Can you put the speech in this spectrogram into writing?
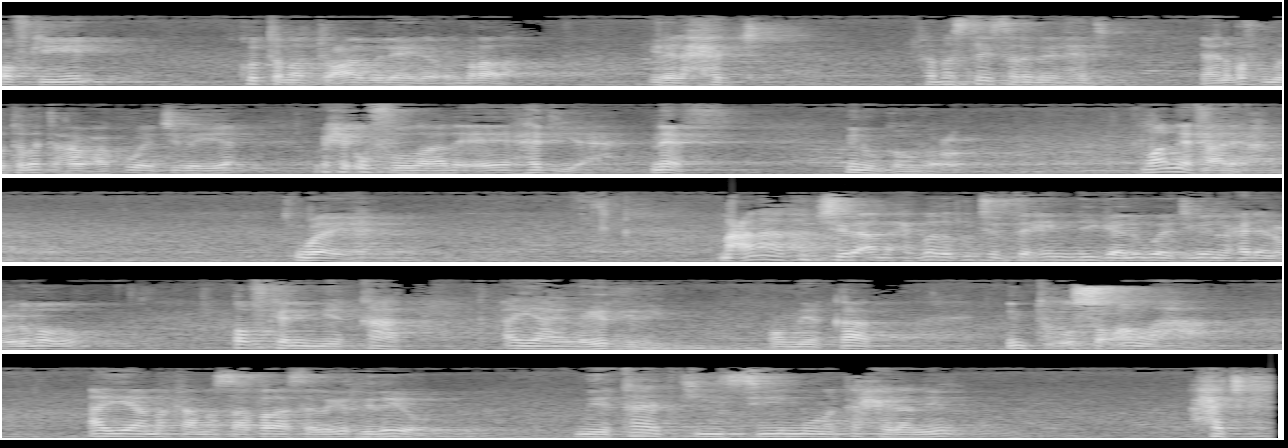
Qofkii ku tamatucaa buu ilahay cumrada ila alxaj. Faman staysara min alhadi. Yani qofkii mutamataca waxaa ku waajibaya wixii u fudaada ee hadi ah neef inuu gowraco. Waa neef ari ah. Waaya macnaha ku jira ama xikmada ku jirta in dhiiggaa lagu waajibayn waxay dhaheen culimmadu qofkani miiqaad ayaa laga riday oo miiqaad intuu u socon lahaa ayaa markaa masaafadaasa laga ridayoo miiqaadkiisii muuna ka xidhanin xajka.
